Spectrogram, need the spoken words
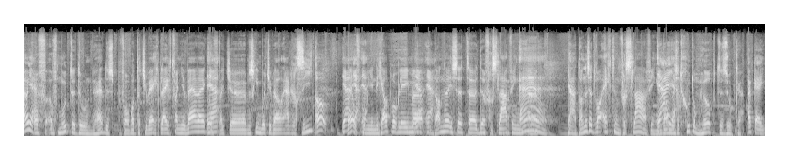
Oh ja. of, of moeten doen. Hè? Dus bijvoorbeeld dat je wegblijft van je werk Ja. of dat je, misschien word je wel erg ziek. Oh, hè, of kom je in de geldproblemen, dan is het de verslaving. Ja, dan is het wel echt een verslaving. En Ja, dan ja. is het goed om hulp te zoeken. Oké.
